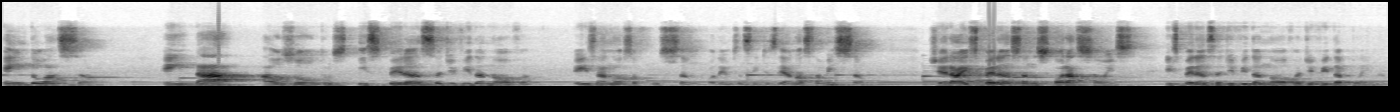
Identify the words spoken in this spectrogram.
em doação, em dar aos outros esperança de vida nova. Eis a nossa função, podemos assim dizer, a nossa missão: gerar esperança nos corações, esperança de vida nova, de vida plena.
